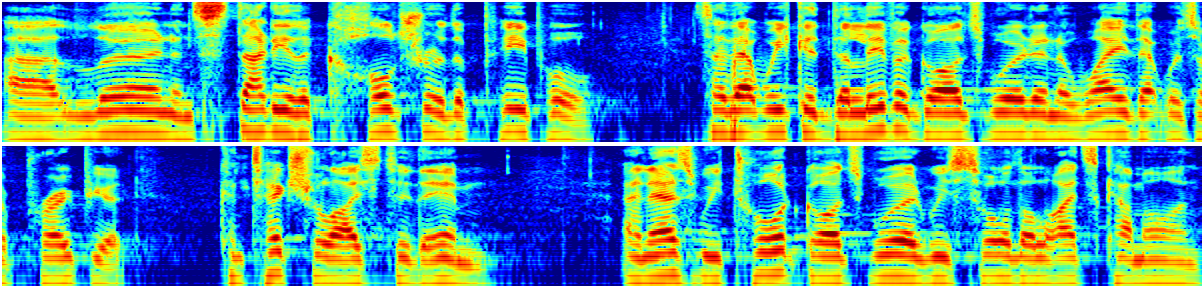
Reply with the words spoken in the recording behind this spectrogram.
uh, learn and study the culture of the people so that we could deliver God's word in a way that was appropriate, contextualized to them. And as we taught God's word, we saw the lights come on.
